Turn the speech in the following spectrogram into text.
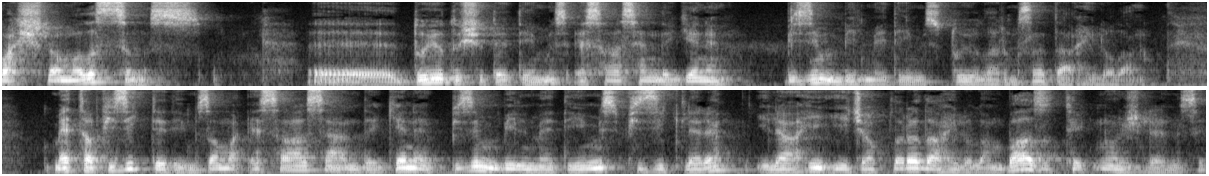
başlamalısınız. E, duyu dışı dediğimiz esasen de gene bizim bilmediğimiz duyularımıza dahil olan metafizik dediğimiz ama esasen de gene bizim bilmediğimiz fiziklere, ilahi icaplara dahil olan bazı teknolojilerimizi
